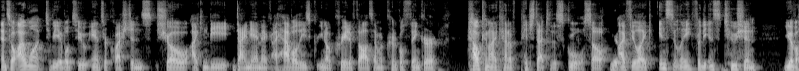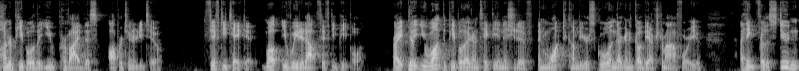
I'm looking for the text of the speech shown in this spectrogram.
And so I want to be able to answer questions, show I can be dynamic. I have all these, you know, creative thoughts. I'm a critical thinker. How can I kind of pitch that to the school? So yep. I feel like instantly for the institution, you have 100 people that you provide this opportunity to 50 take it. Well you've weeded out 50 people right? Yep. you want the people that are going to take the initiative and want to come to your school and they're going to go the extra mile for you. I think for the student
